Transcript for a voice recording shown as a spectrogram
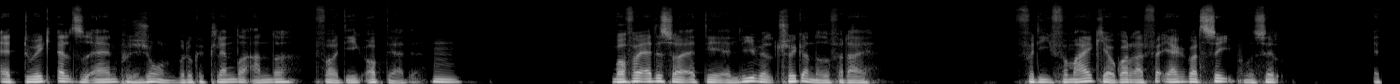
at du ikke altid er i en position, hvor du kan klandre andre, for at de ikke opdager det. Hmm. Hvorfor er det så, at det alligevel trigger noget for dig? Fordi for mig kan jeg jo godt ret, jeg kan godt se på mig selv, at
